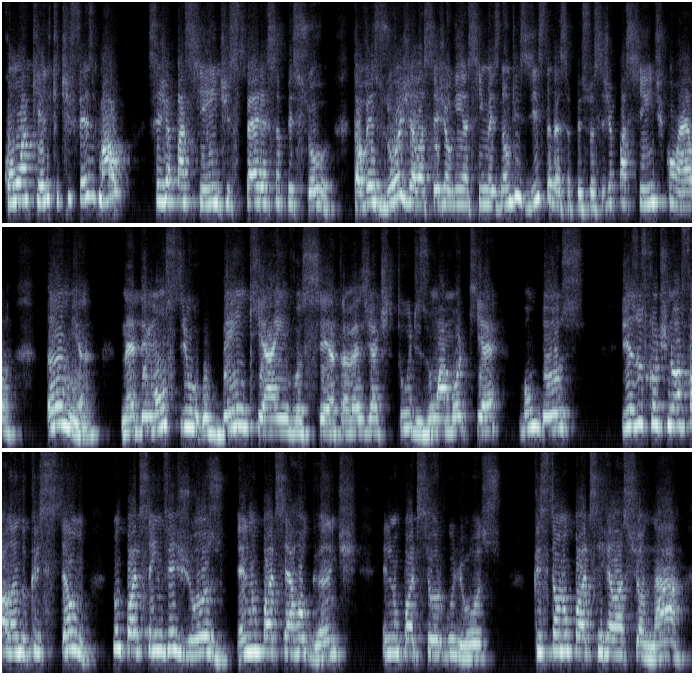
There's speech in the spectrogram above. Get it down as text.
com aquele que te fez mal. Seja paciente, espere essa pessoa. Talvez hoje ela seja alguém assim, mas não desista dessa pessoa, seja paciente com ela. Ame-a, né? Demonstre o bem que há em você através de atitudes, um amor que é bondoso. Jesus continua falando: o cristão não pode ser invejoso, ele não pode ser arrogante, ele não pode ser orgulhoso. O cristão não pode se relacionar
